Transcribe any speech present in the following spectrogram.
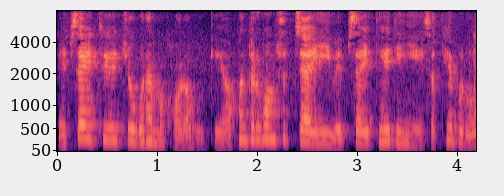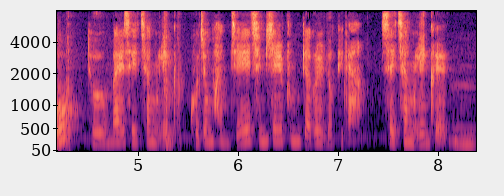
웹사이트 쪽을 한번 걸어볼게요. 컨트롤 홈 숫자 2 웹사이트 헤딩이에서 탭으로 도움말 세창 링크 고종 황제의 침실 품격을 높이다 세창 링크 음,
